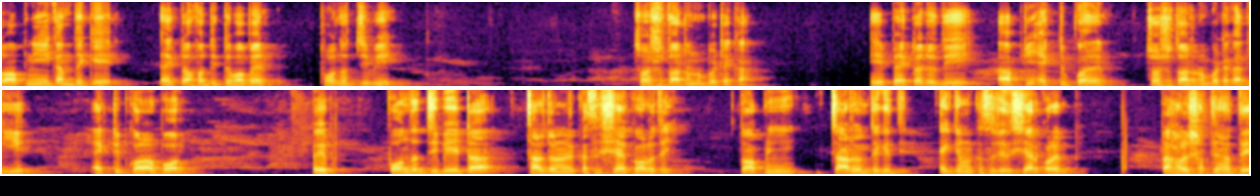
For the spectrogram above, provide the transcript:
তো আপনি এখান থেকে একটা অফার দেখতে পাবেন পঞ্চাশ জিবি ছয়শত আটানব্বই টাকা। এই প্যাকটা যদি আপনি অ্যাক্টিভ করেন, ছয়শত আটানব্বই টাকা দিয়ে অ্যাক্টিভ করার পর এই পঞ্চাশ জিবি এটা চারজনের কাছে শেয়ার করা যায়। তো আপনি চারজন থেকে একজনের কাছে যদি শেয়ার করেন, তাহলে সাথে সাথে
